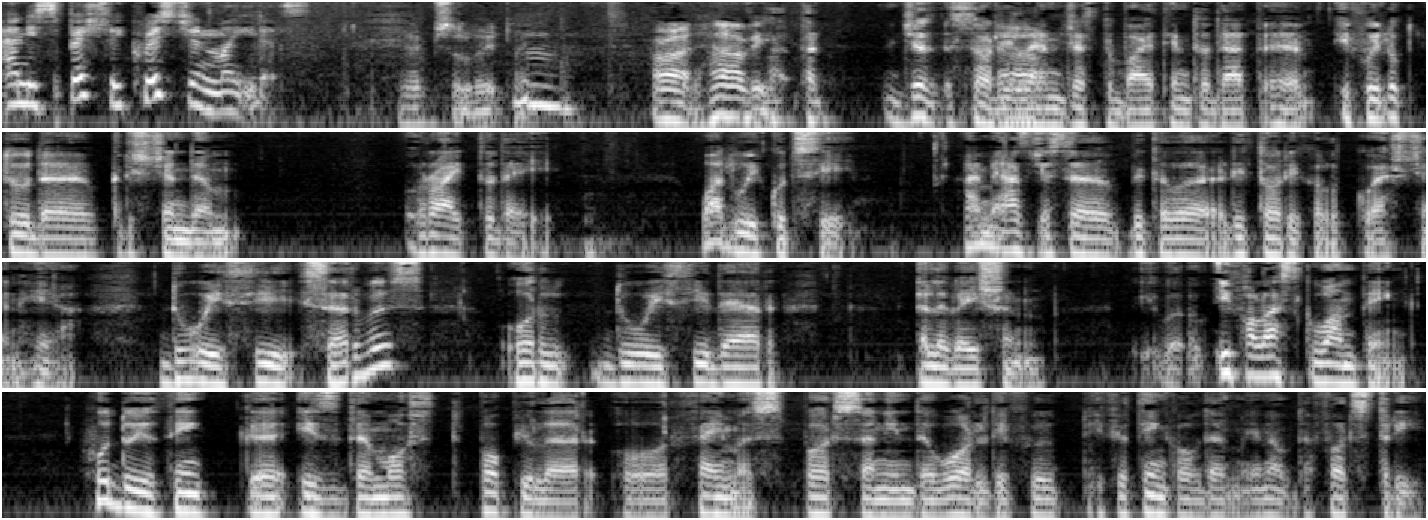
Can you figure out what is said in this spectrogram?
and especially Christian leaders. absolutely. All right, Harvey. But, but just sorry, Uh, Len, just to bite into that. Uh, if we look to the Christendom right today, what we could see. I may ask just a bit of a rhetorical question here. Do we see service, or do we see their elevation? If I'll ask one thing, who do you think uh, is the most popular or famous person in the world if you if you think of them, you know, the first three?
